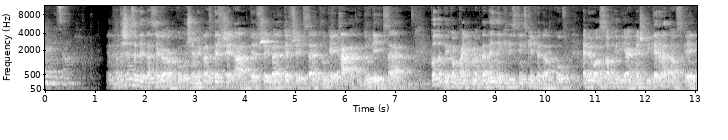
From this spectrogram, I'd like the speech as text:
granicą. 2015 roku uczniowie klas pierwszej A, pierwszej B, pierwszej C, drugiej A i drugiej C pod opieką pani Magdaleny Kilistyńskiej-Fedorków, Ewy Łosochy i Agnieszki Gerwatowskiej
